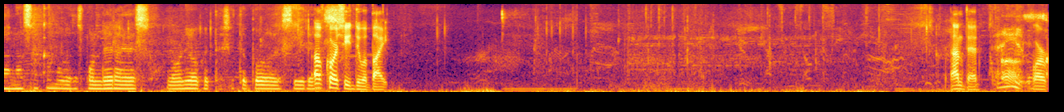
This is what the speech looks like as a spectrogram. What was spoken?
know. No sé cómo responder a eso. Lo único que te, sí te puedo decir es... Of course he'd do a bite. I'm dead. Damn. Or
